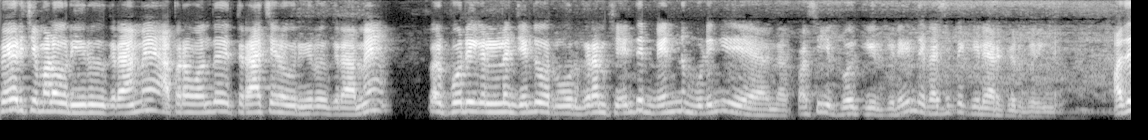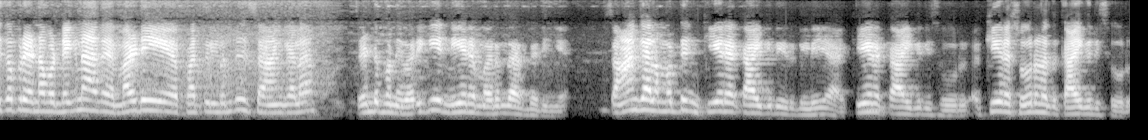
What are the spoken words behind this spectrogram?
பேரிச்சி மலை ஒரு இருபது கிராமு அப்புறம் வந்து திராட்சையில் ஒரு இருபது கிராமு ஒரு பொடிகள்லாம் சேர்ந்து ஒரு நூறு கிராம் சேர்ந்து மென்று முடிஞ்சு அந்த பசியை போக்கி இருக்கிறீங்க இந்த விஷத்தை கீழே இறக்கி இருக்கிறீங்க அதுக்கப்புறம் என்ன பண்ணுறீங்கன்னா அந்த மறுபடியும் பத்துலேருந்து சாயங்காலம் ரெண்டு மணி வரைக்கும் நீரை மருந்தாக இருந்துறீங்க சாயங்காலம் மட்டும் கீரை காய்கறி இருக்கு இல்லையா? கீரை காய்கறி சோறு. கீரை சோறு அல்லது காய்கறி சோறு.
